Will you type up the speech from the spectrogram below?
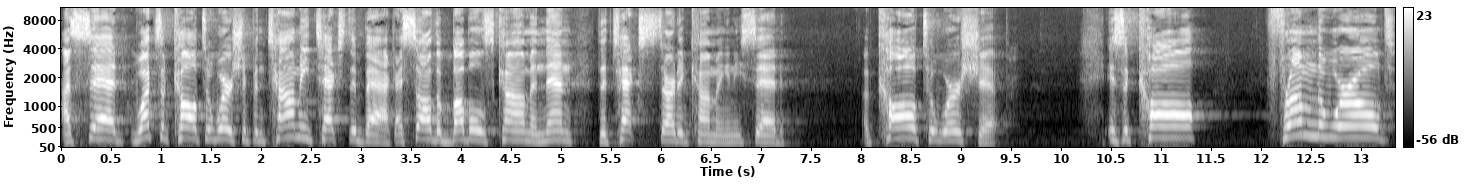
I said, What's a call to worship? And Tommy texted back. I saw the bubbles come, and then the text started coming, and he said, A call to worship is a call from the world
